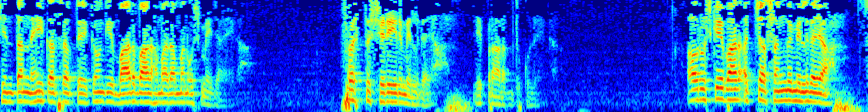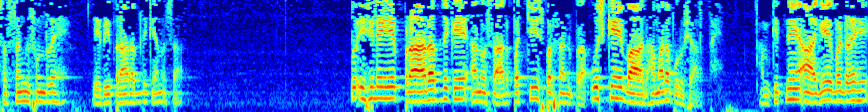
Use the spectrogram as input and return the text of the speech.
चिंतन नहीं कर सकते, क्योंकि बार बार हमारा मन उसमें जाएगा। स्वस्थ शरीर मिल गया, ये प्रारब्ध को लेकर। और उसके बाद अच्छा संग मिल गया, सत्संग सुन रहे ये भी प्रारब्ध के अनुसार। तो इसलिए ये प्रारब्ध के अनुसार 25 परसेंट उसके बाद हमारा पुरुषार्थ है। हम कितने आगे बढ़ रहे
